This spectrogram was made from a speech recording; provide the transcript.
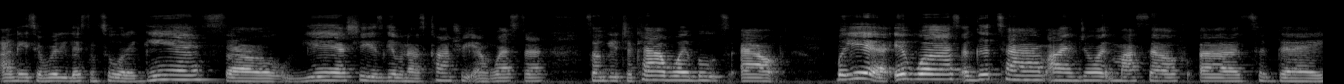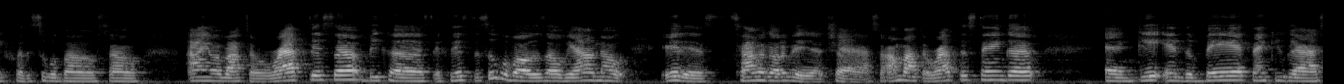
I need to really listen to it again. So, yeah, she is giving us country and western. So, get your cowboy boots out. But yeah, it was a good time. I enjoyed myself uh, today for the Super Bowl. So, I am about to wrap this up because if this the Super Bowl is over, y'all know it is time to go to bed, child. So I'm about to wrap this thing up and get in the bed. Thank you guys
